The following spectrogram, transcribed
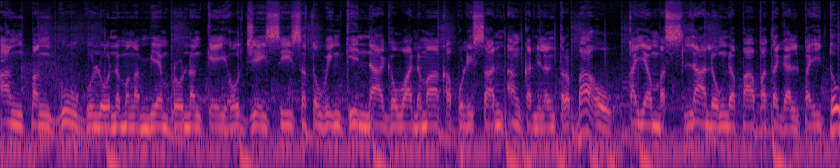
ang panggugulo ng mga miyembro ng KOJC sa tuwing ginagawa ng mga kapulisan ang kanilang trabaho kaya mas lalong napapatagal pa ito.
